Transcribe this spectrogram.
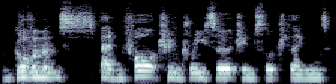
And governments spend fortunes researching such things.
